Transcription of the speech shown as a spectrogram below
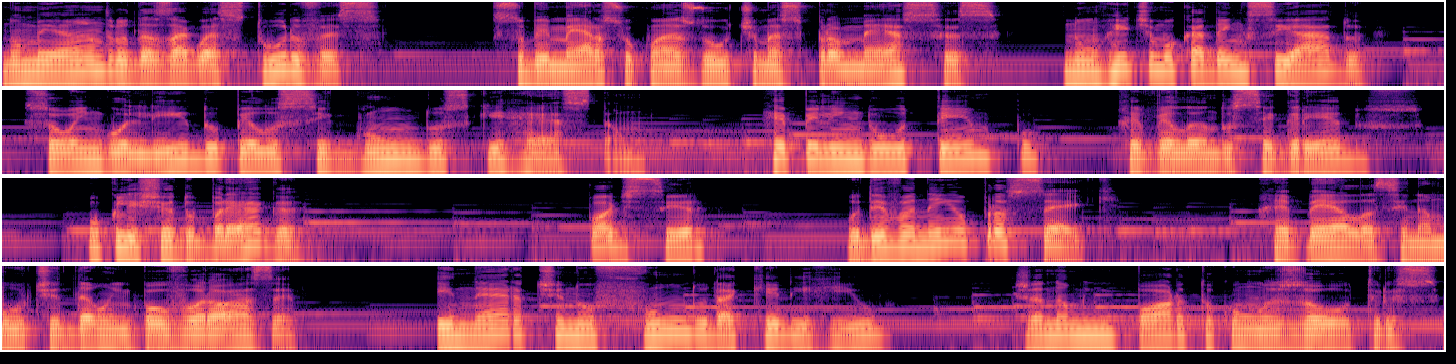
No meandro das águas turvas, submerso com as últimas promessas, num ritmo cadenciado, sou engolido pelos segundos que restam, repelindo o tempo, revelando segredos. O clichê do brega? Pode ser. O devaneio prossegue rebela-se na multidão empolvorosa, inerte no fundo daquele rio, já não me importo com os outros,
